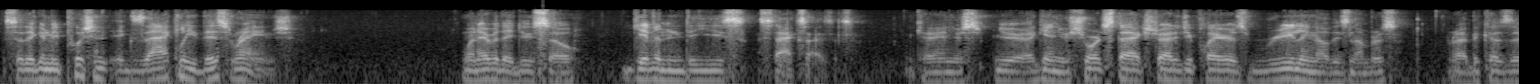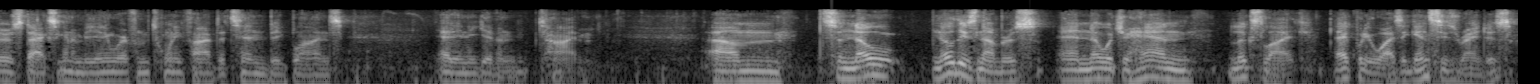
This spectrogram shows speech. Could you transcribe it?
So they're going to be pushing exactly this range whenever they do so, given these stack sizes. Okay, and you're, you're, again, your short stack strategy players really know these numbers, right? Because their stacks are going to be anywhere from 25 to 10 big blinds at any given time. Um, so know know these numbers and know what your hand looks like equity-wise against these ranges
